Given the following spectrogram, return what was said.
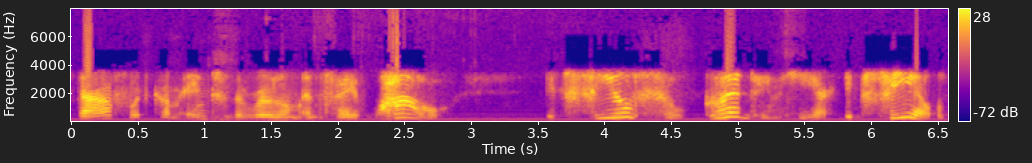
staff would come into the room and say, "Wow, it feels so good in here. It feels."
